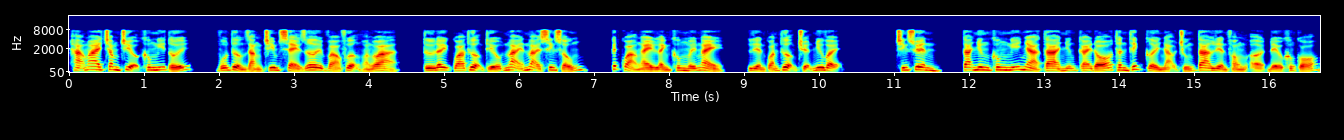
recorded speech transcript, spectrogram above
Hạ mai trăm triệu không nghĩ tới, vốn tưởng rằng chim sẻ rơi vào phượng hoàng hoa, từ đây quá thượng thiếu nại nại sinh sống, kết quả ngày lành không mấy ngày, liền quán thượng chuyện như vậy. Chính xuyên, ta nhưng không nghĩ nhà ta những cái đó thân thích cười nhạo chúng ta liền phòng ở đều không có.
